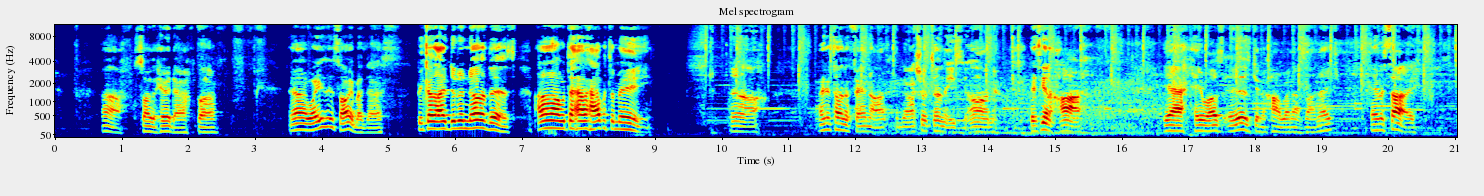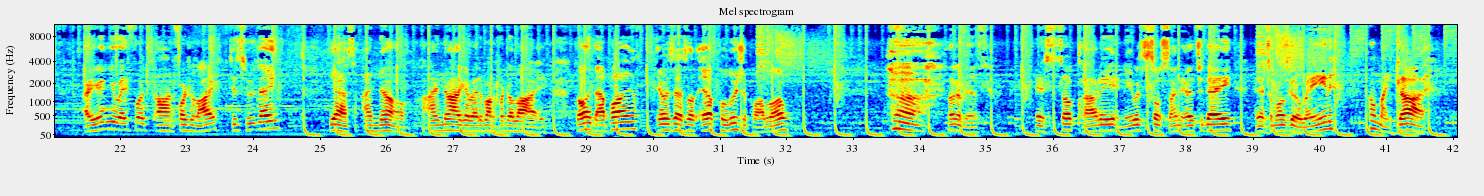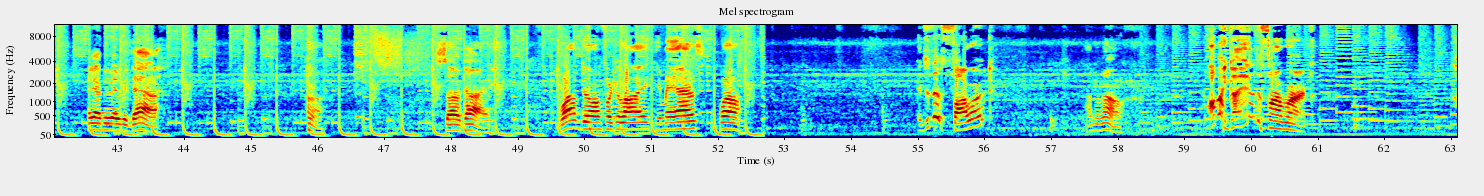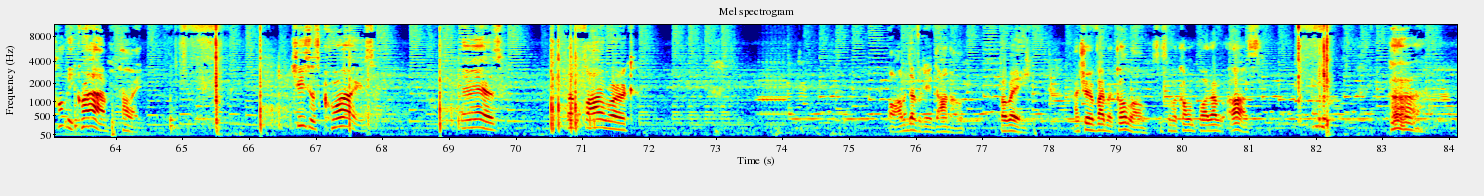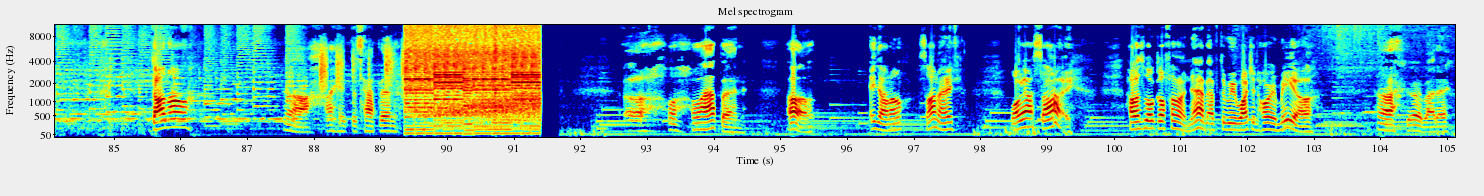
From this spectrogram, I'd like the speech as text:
Ah, sorry to hear that, but yeah, why are you so sorry about this? Because I didn't know this. I don't know what the hell happened to me. Yeah. I just turned the fan on, and then I should turn the AC on. It's getting hot. Yeah, it was. It is getting hot right now, Sonic. Hey, besides, are you getting ready for on 4th July this Tuesday? Yes, I know. I know how to get ready for 4th July. The only bad part, it was this little air pollution problem. Look at this. It's so cloudy and it was so sunny earlier today, and then tomorrow's gonna rain. Oh my god. I gotta be ready with that. Huh. So, guy, what I'm doing for July, you may ask? Well, is this a firework? I don't know. Oh my god, it is a firework! Holy crap! Alright. Jesus Christ! There it is. Firework. Oh, I'm definitely getting Dono. But wait, I should invite Makomo since Makomo part of us. Dono? Ah, I hate this happen. Uh, what, what happened? Oh, hey Dono, Sonic, why are we outside? I was woke up from a nap after we were watching Horror Mia. Ah, uh, sorry about it.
